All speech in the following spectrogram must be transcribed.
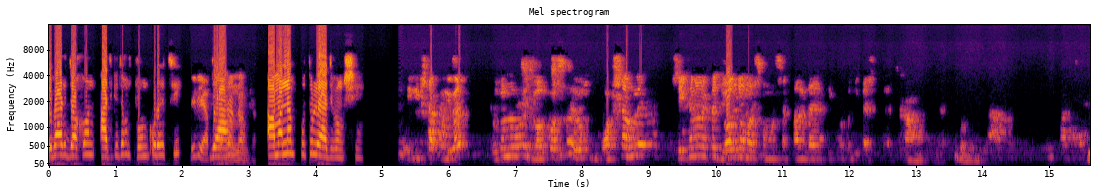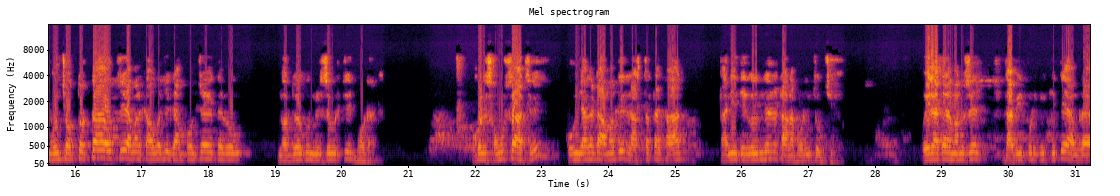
এবার যখন আজকে যখন ফোন করেছি যে আমার নাম পুতুল রাজবংশী। তিরিশটা পরিবার? প্রচণ্ড ভাবে জল কষ্ট এবং বর্ষা হলে সেখানেও একটা জল জমার সমস্যা, খালটা ঠিকমতো কি ওই চত্বরটা হচ্ছে আমার কাউগাছি গ্রাম পঞ্চায়েত এবং নর্দপুর মিউনিসিপ্যালিটির বর্ডার ওখানে সমস্যা আছে, কোন জায়গাটা আমাদের, রাস্তাটা কার, তা নিয়ে দীর্ঘদিন ধরে টানাপোড়েন চলছিল। ওই এলাকার মানুষের দাবির পরিপ্রেক্ষিতে আমরা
